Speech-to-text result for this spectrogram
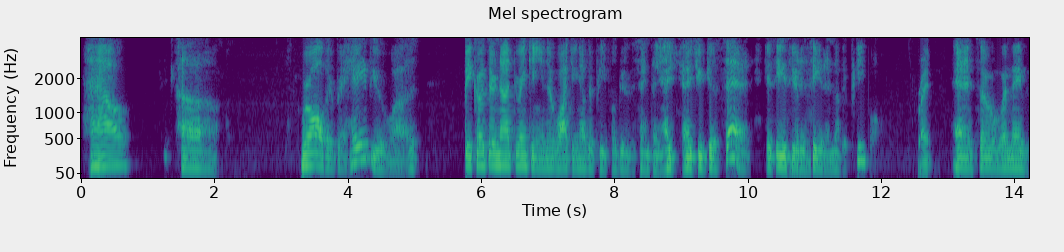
how uh, raw their behavior was because they're not drinking and they're watching other people do the same thing. As, as you just said, it's easier to see it in other people. Right. And so when they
